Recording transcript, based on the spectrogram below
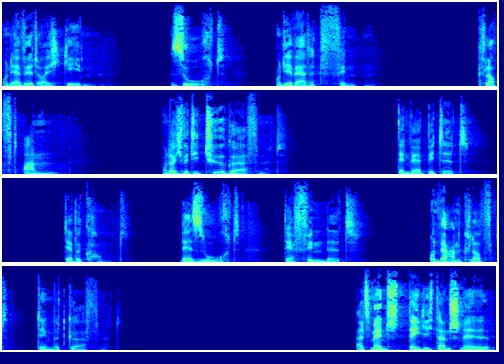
und er wird euch geben. Sucht und ihr werdet finden. Klopft an und euch wird die Tür geöffnet. Denn wer bittet, der bekommt. Wer sucht, der findet. Und wer anklopft, dem wird geöffnet. Als Mensch denke ich dann schnell,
